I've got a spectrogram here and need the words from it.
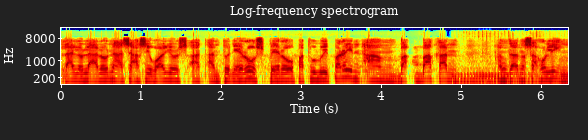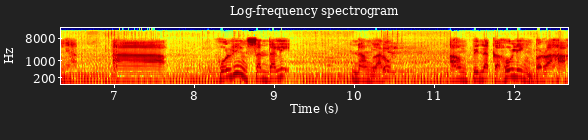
lalo-lalo na sa RC Warriors at Anthony Rose pero patuloy pa rin ang bakbakan hanggang sa huling ah, huling sandali ng laro ang pinakahuling baraha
